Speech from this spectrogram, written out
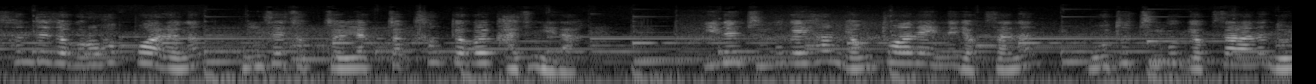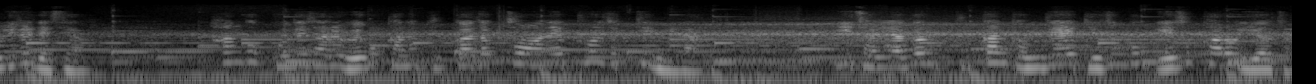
선제적으로 확보하려는 공세적 전략적 성격을 가집니다. 이는 중국의 현 영토 안에 있는 역사는 모두 중국 역사라는 논리를 내세워 한국 고대사를 왜곡하는 국가적 차원의 프로젝트입니다. 이 전략은 북한 경제의 대중국 예속화로 이어져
